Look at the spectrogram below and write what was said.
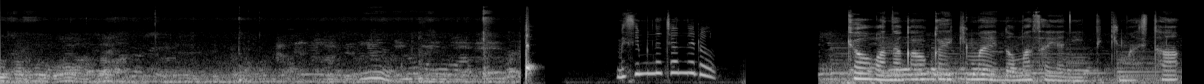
ミシミナチャンネル今日は長岡駅前のマサヤに行ってきました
